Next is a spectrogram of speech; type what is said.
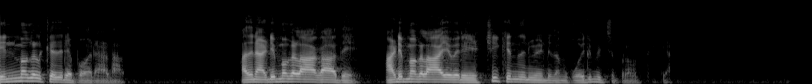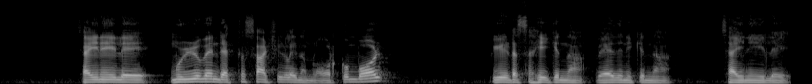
തിന്മകൾക്കെതിരെ പോരാടാം. അതിനടിമകളാകാതെ അടിമകളായവരെ രക്ഷിക്കുന്നതിന് വേണ്ടി നമുക്ക് ഒരുമിച്ച് പ്രവർത്തിക്കാം. ചൈനയിലെ മുഴുവൻ രക്തസാക്ഷികളെ നമ്മൾ ഓർക്കുമ്പോൾ പീഡ സഹിക്കുന്ന വേദനിക്കുന്ന ചൈനയിലെ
